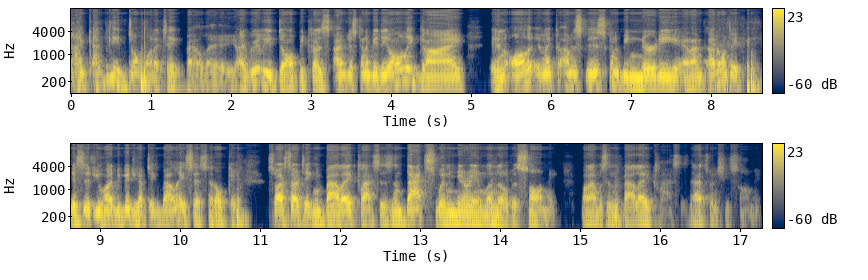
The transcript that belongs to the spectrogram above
I, I really don't want to take ballet. I really don't because I'm just going to be the only guy and all and like I'm just this is going to be nerdy and I'm I don't want to this is if you want to be good you have to take ballet. So I said okay. So I started taking ballet classes and that's when Miriam Lanova saw me when I was in the ballet classes. That's when she saw me.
